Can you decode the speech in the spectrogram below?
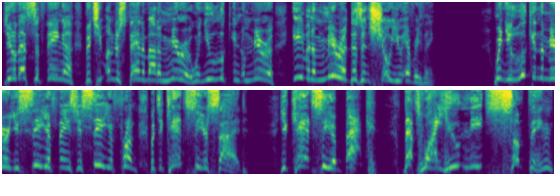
You know, that's the thing uh, that you understand about a mirror. When you look in a mirror, even a mirror doesn't show you everything. When you look in the mirror, you see your face, you see your front, but you can't see your side. You can't see your back. That's why you need something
